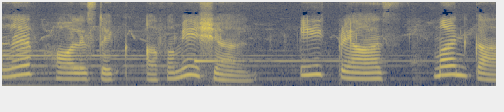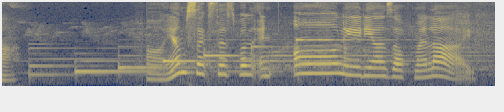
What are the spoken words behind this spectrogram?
Live holistic affirmation. एक प्रयास मन का I am successful in all areas of my life.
